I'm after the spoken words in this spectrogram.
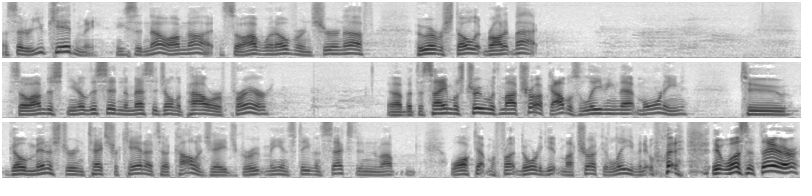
I said, are you kidding me? He said, no, I'm not. So I went over, and sure enough, whoever stole it brought it back. So I'm just, you know, this isn't a message on the power of prayer. Uh, but the same was true with my truck. I was leaving that morning to go minister in Texarkana to a college age group. Me and Stephen Sexton, and I walked out my front door to get in my truck and leave, and it it wasn't there.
